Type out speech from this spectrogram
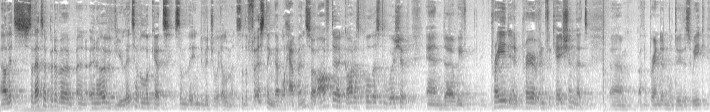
Uh, let's, so that's a bit of a, an, an, overview. Let's have a look at some of the individual elements. So the first thing that will happen, so after God has called us to worship and uh, we've prayed a prayer of invocation that um, I think Brendan will do this week,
